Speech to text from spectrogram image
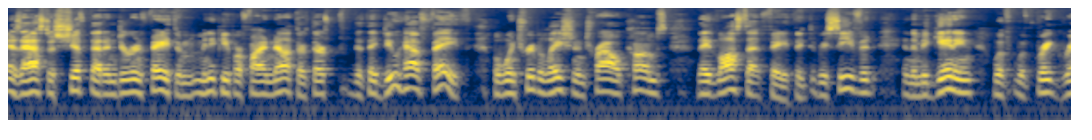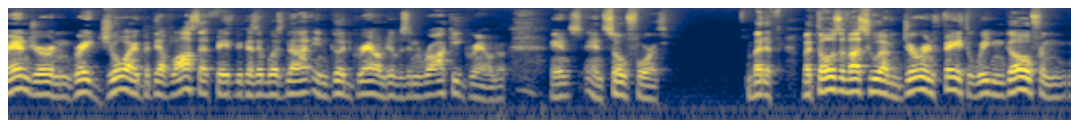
has asked us to shift that enduring faith, and many people are finding out that they're that they do have faith, but when tribulation and trial comes, they've lost that faith. They receive it in the beginning with, with great grandeur and great joy, but they've lost that faith because it was not in good ground; it was in rocky ground, and and so forth. But if but those of us who have enduring faith, we can go from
